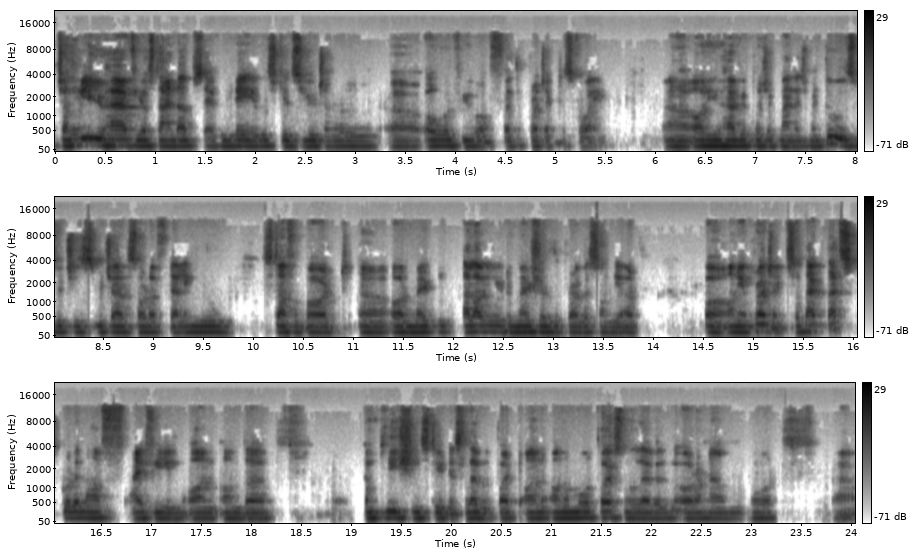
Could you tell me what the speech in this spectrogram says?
generally you have your stand-ups every day which gives you a general uh, overview of where the project is going. Uh, or you have your project management tools which is which are sort of telling you stuff about uh, or me- allowing you to measure the progress on your uh, on your project. So that that's good enough i feel on on the completion status level. But on on a more personal level or on a more uh,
